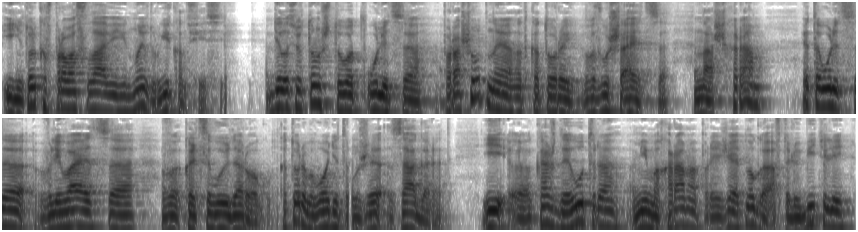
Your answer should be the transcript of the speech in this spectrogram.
и не только в православии, но и в других конфессиях. Дело все в том, что вот улица Парашютная, над которой возвышается наш храм, эта улица вливается в кольцевую дорогу, которая выводит уже за город. И э, каждое утро мимо храма проезжает много автолюбителей,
